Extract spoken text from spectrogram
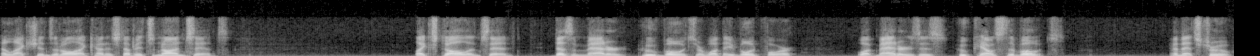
elections and all that kind of stuff. It's nonsense. Like Stalin said, doesn't matter who votes or what they vote for. What matters is who counts the votes. And that's true.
